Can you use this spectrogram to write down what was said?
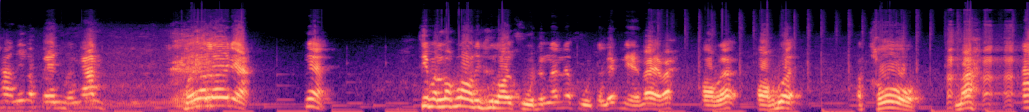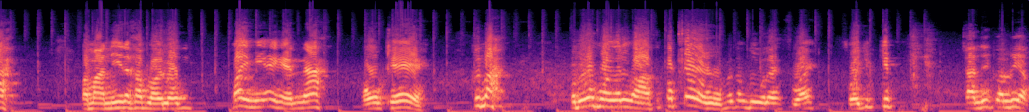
ข้างนี้ก็เป็นเหมือนกัน เหมือนกันเลยเนี่ย เนี่ยที่มันลอกๆนี่คือรอยขูดทั้งนั้นนะขูดกับเล็บเนี่ยเห็นไหมเห็นไหมออกแล้วออกด้วยอโทมาอะ ประมาณนี้นะครับรอยล้มไม่มีให้เห็นนะ โอเค ขึ้นมามาดูข้างบนกันดีกว่าสต็อปเปอร์โอ้ไม่ต้องดูเลยสวย สวยจิ๊บจิ๊บจานนี้ก็เรียบ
